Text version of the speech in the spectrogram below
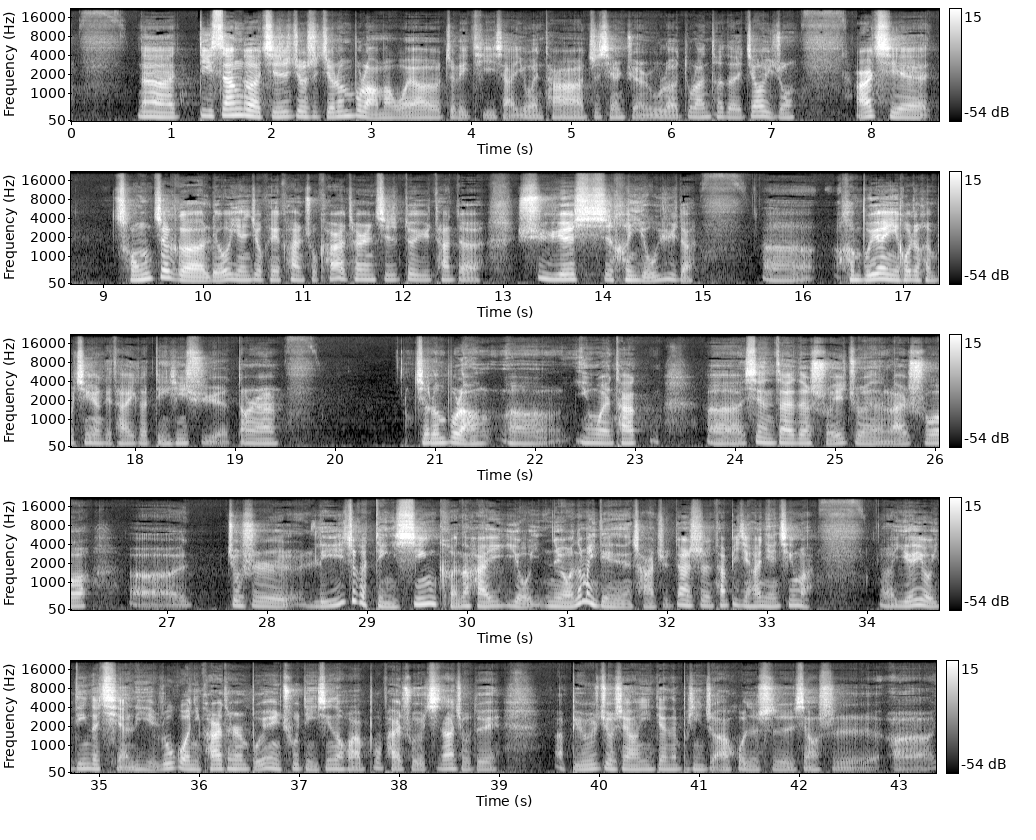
那第三个其实就是杰伦布朗嘛，我要这里提一下，因为他之前卷入了杜兰特的交易中，而且从这个留言就可以看出，凯尔特人其实对于他的续约是很犹豫的。呃，很不愿意或者很不情愿给他一个顶薪续约。当然，杰伦布朗，呃，因为他，呃，现在的水准来说，呃，就是离这个顶薪可能还有有那么一点点差距。但是他毕竟还年轻嘛，呃，也有一定的潜力。如果你凯尔特人不愿意出顶薪的话，不排除有其他球队，啊，比如就像印第安的步行者啊，或者是像是呃。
